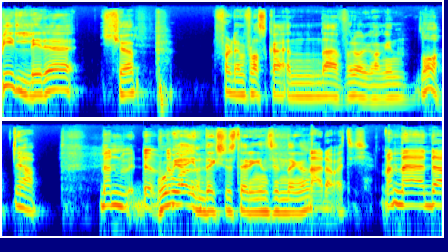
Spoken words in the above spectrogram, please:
billigere kjøp for den flaska enn det er for årgangen nå. Ja. Men det, Hvor mye var- er indeksjusteringen sin den gang? Nei, det vet jeg ikke. Men uh, da,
